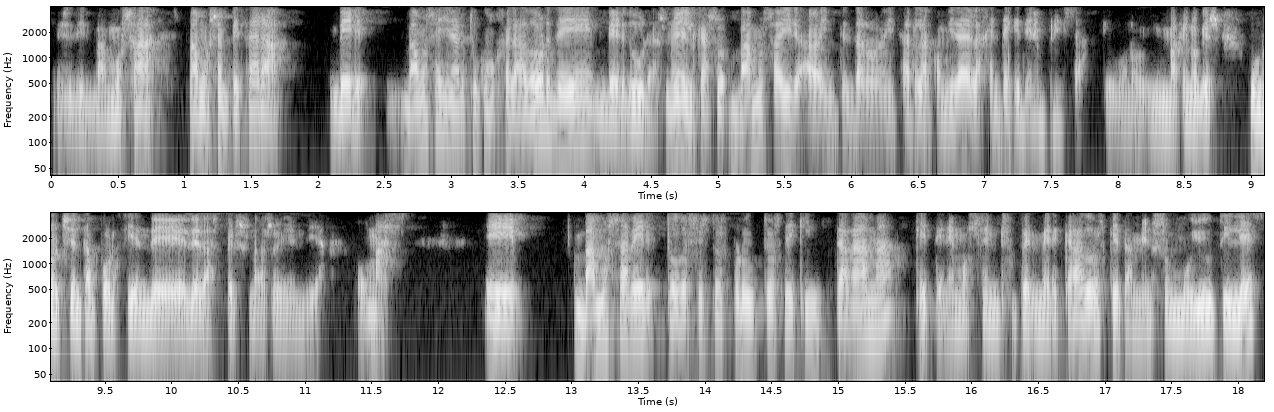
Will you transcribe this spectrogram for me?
Es decir, vamos a, vamos a empezar a ver, vamos a llenar tu congelador de verduras, ¿no? En el caso, vamos a ir a intentar organizar la comida de la gente que tiene prisa, que bueno, imagino que es un 80% de, de las personas hoy en día, o más. Eh, vamos a ver todos estos productos de quinta gama que tenemos en supermercados, que también son muy útiles,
